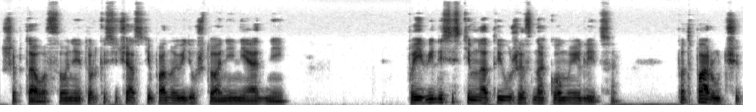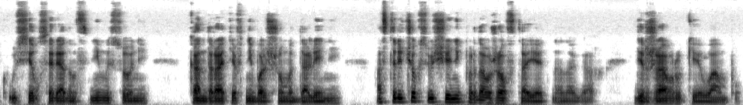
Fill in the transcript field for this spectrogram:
шептала Соня, и только сейчас Степан увидел, что они не одни появились из темноты уже знакомые лица. Подпоручик уселся рядом с ним и Соней, Кондратьев в небольшом отдалении, а старичок-священник продолжал стоять на ногах, держа в руке лампу.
